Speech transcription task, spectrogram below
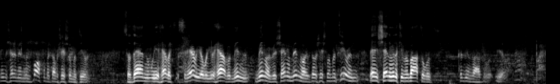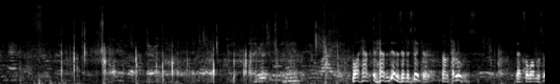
Min Shenim Min is Bottle, but Davishesh Matirin. So then we'd have a scenario where you have a min minor v'shena minor v'davar sheish lamatirin, then shena minor can be it. Could be mevatel it, yeah. Well, it has, it has a din as if it's nicker. It's not a faruvas. That's the law. Uh,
